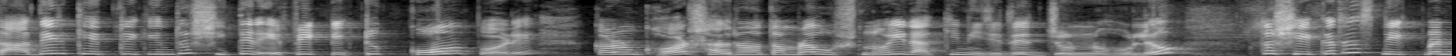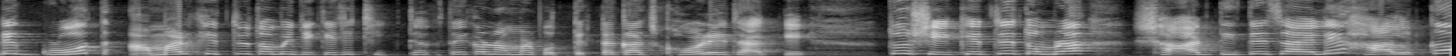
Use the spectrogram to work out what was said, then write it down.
তাদের ক্ষেত্রে কিন্তু শীতের এফেক্ট একটু কম পড়ে। কারণ ঘর সাধারণত আমরা উষ্ণই রাখি নিজেদের জন্য হলেও। তো সেক্ষেত্রে স্নেক প্ল্যান্টের গ্রোথ আমার ক্ষেত্রে তো আমি দেখেছি ঠিকঠাক থাকে কারণ আমার প্রত্যেকটা গাছ ঘরে থাকে। তো সেক্ষেত্রে তোমরা সার দিতে চাইলে হালকা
